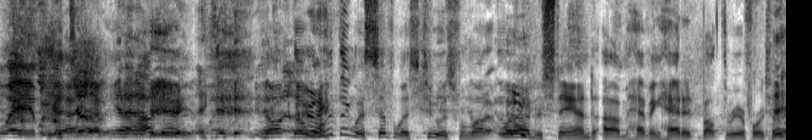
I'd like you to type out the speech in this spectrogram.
the way of a good Yeah, joke. yeah, yeah. How dare you? No, the weird thing with syphilis too is, from what what I understand, um, having had it about three or four times.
